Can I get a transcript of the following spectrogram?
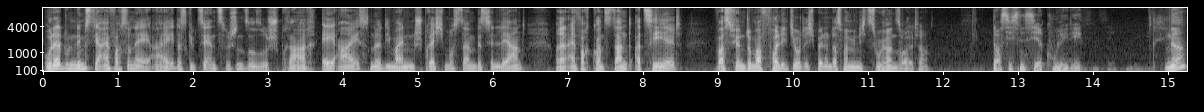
Oder du nimmst dir einfach so eine AI, das gibt es ja inzwischen, so, so Sprach-AIs, ne, die meinen Sprechmuster ein bisschen lernt und dann einfach konstant erzählt, was für ein dummer Vollidiot ich bin und dass man mir nicht zuhören sollte. Das ist eine sehr coole Idee. Ne?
